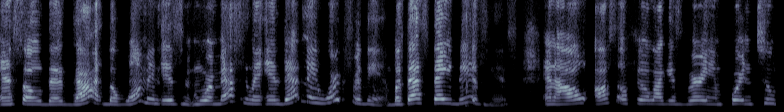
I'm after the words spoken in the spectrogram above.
and so the guy, the woman is more masculine, and that may work for them, but that's their business. And I also feel like it's very important to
